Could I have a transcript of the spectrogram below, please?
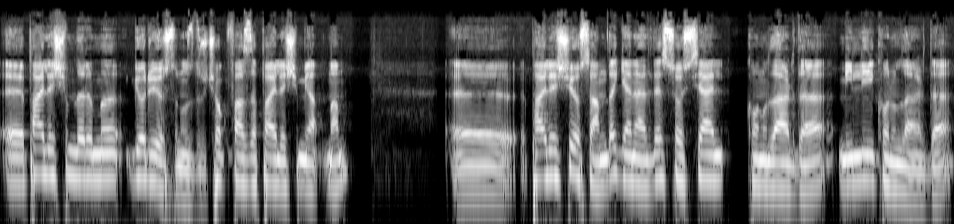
e, paylaşımlarımı görüyorsunuzdur. Çok fazla paylaşım yapmam. E, paylaşıyorsam da genelde sosyal konularda, milli konularda,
